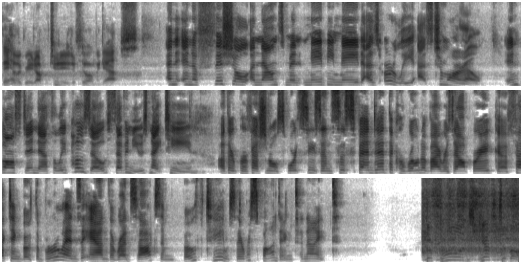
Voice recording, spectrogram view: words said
they have a great opportunity to fill in the gaps and an official announcement may be made as early as tomorrow. In Boston, Nathalie Pozo, 7 News 19. Other professional sports seasons suspended. The coronavirus outbreak affecting both the Bruins and the Red Sox, and both teams, they're responding tonight. The Bruins get to the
